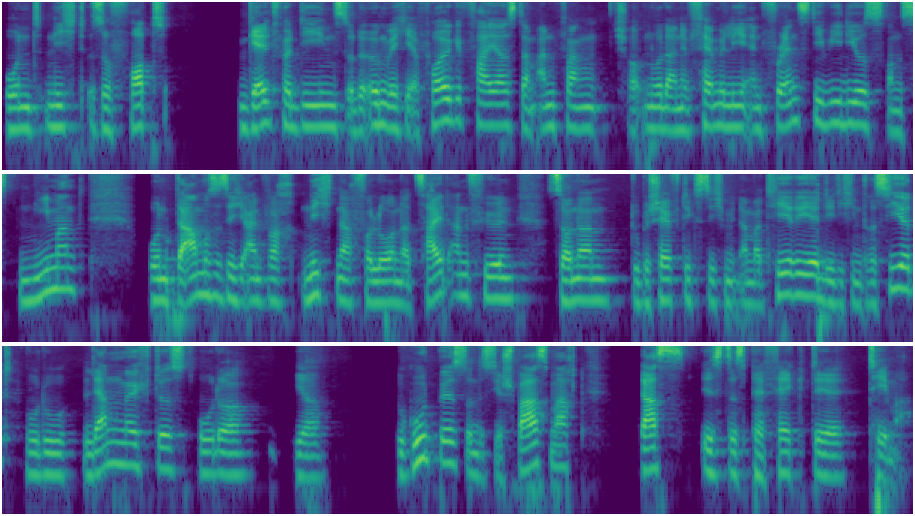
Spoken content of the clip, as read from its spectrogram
und nicht sofort Geld verdienst oder irgendwelche Erfolge feierst. Am Anfang schaut nur deine Family and Friends die Videos, sonst niemand. Und da muss es sich einfach nicht nach verlorener Zeit anfühlen, sondern du beschäftigst dich mit einer Materie, die dich interessiert, wo du lernen möchtest oder dir du gut bist und es dir Spaß macht. Das ist das perfekte Thema.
